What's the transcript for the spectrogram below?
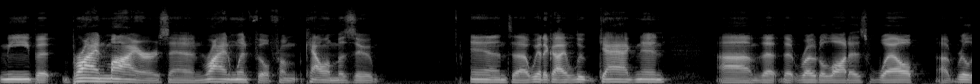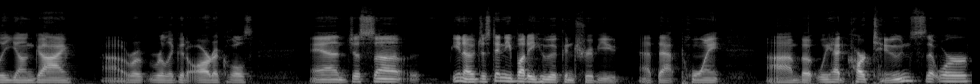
me, but Brian Myers and Ryan Winfield from Kalamazoo, and uh, we had a guy Luke Gagnon um, that that wrote a lot as well. A really young guy, uh, really good articles, and just uh, you know just anybody who would contribute at that point. Um, but we had cartoons that were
